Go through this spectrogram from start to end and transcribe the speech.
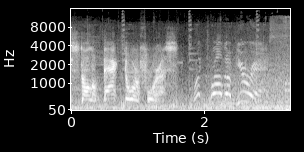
install a back door for us. What crawled up your ass?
